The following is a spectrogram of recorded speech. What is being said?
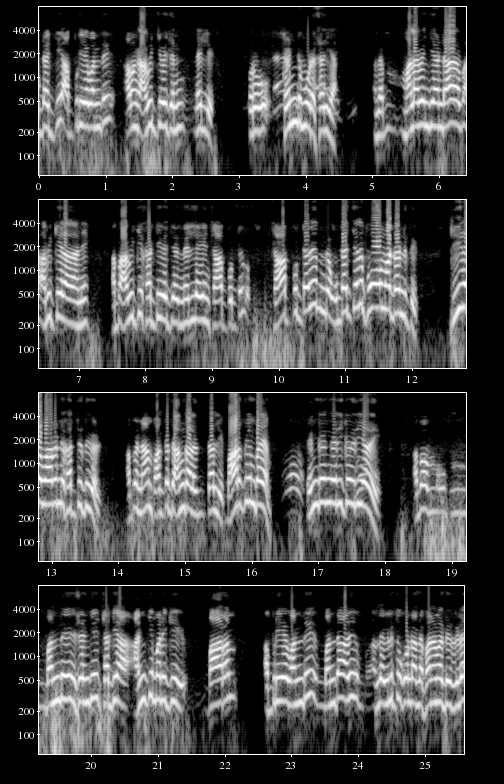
உடைச்சி அப்படியே வந்து அவங்க அவிச்சு வச்ச நெல் ஒரு ரெண்டு மூடை சரியா. அந்த மழை பெஞ்சாண்டா அவிக்கலாதானே அப்போ அவிச்சு கட்டி வச்ச நெல்லையும் சாப்பிட்டு சாப்பிட்டது இந்த உடைச்சது போக மாட்டேன்னுது. கீழே வரண்டு கத்துதுகள். அப்போ நான் பக்கத்து அங்கால தள்ளி பாரத்தையும் பயம். எங்கெங்க இருக்க தெரியாது. அப்போ வந்து செஞ்சு சட்டியா அஞ்சு மணிக்கு பாரம் அப்படியே வந்து வந்தால் அது அந்த இழுத்து கொண்டு அந்த பனமத்துக்குள்ள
